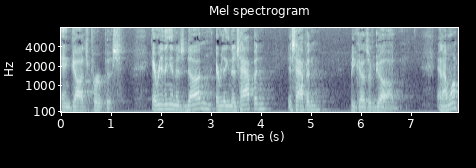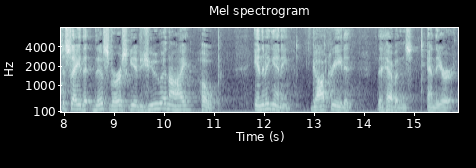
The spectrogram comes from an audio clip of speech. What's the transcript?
and God's purpose. Everything that is done, everything that has happened, has happened because of God. And I want to say that this verse gives you and I hope. In the beginning, God created the heavens and the earth.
